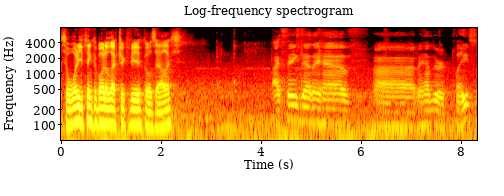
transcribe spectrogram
So what do you think about electric vehicles, Alex? I think that they have uh, they have their place.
